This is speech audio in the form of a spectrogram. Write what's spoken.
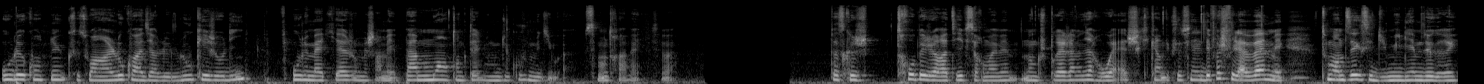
ou le contenu, que ce soit un look, on va dire le look est joli, ou le maquillage ou machin, mais pas moi en tant que tel. Donc du coup, je me dis, ouais, c'est mon travail, c'est vrai. Parce que je suis trop péjorative sur moi-même, donc je pourrais jamais dire, ouais, je suis quelqu'un d'exceptionnel. Des fois, je fais la vanne, mais tout le monde sait que c'est du millième degré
